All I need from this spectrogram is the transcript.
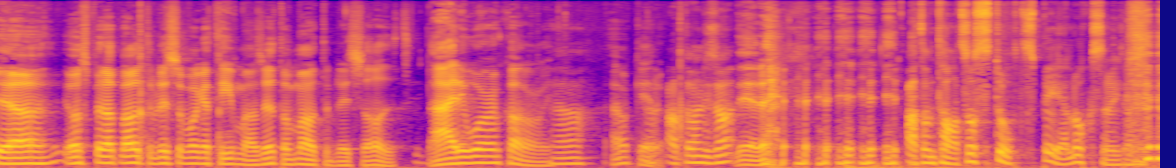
Ja, jag har spelat Mountain Blade så många timmar så jag vet hur Mountain Blade ser ut. Nej, det är War of Colony. Ja. Okej då. Att de liksom, Det är det. att de tar ett så stort spel också liksom.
